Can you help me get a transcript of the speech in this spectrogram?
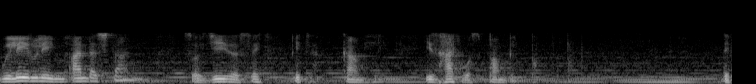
Will he really understand? So Jesus said, Peter, come here. His heart was pumping. The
